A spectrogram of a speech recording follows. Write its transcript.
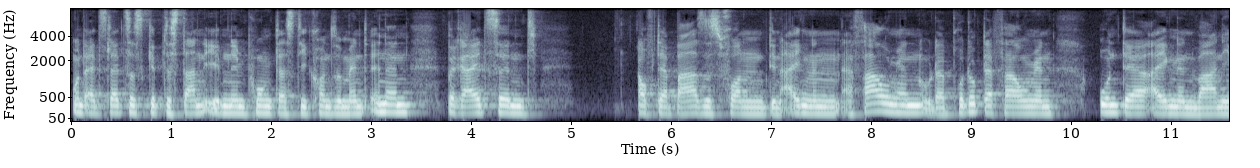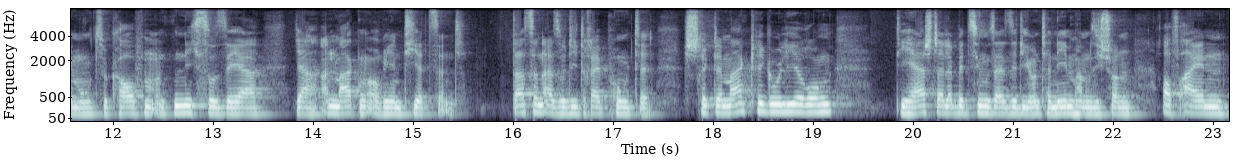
Und als letztes gibt es dann eben den Punkt, dass die KonsumentInnen bereit sind, auf der Basis von den eigenen Erfahrungen oder Produkterfahrungen und der eigenen Wahrnehmung zu kaufen und nicht so sehr ja, an Marken orientiert sind. Das sind also die drei Punkte. Strikte Marktregulierung. Die Hersteller bzw. die Unternehmen haben sich schon auf einen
